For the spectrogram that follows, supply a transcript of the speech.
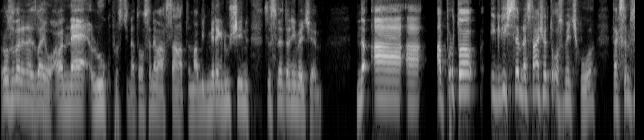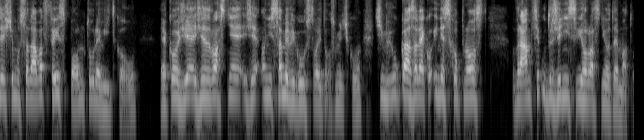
rozvedené zlejou, ale ne Luke prostě. Na toho se nemá sát. Má být Mirek Dušin se světelným mečem. No a, a, a proto, i když jsem nesnášel tu osmičku, tak jsem si ještě musel dávat facepalm tou devítkou, jako že, že vlastně, že oni sami vygoustovali tu osmičku, čím ukázali jako i neschopnost v rámci udržení svého vlastního tématu.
